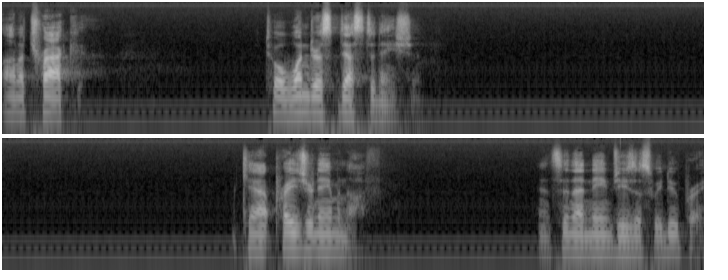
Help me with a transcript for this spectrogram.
on a track to a wondrous destination. We cannot praise your name enough. And it's in that name, Jesus, we do pray.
